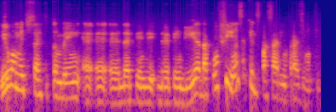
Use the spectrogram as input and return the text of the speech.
E o momento certo também é, é, é, depende, dependia da confiança que eles passariam para a gente.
